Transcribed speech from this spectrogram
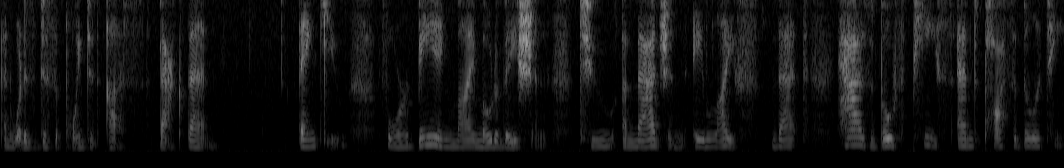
and what has disappointed us back then. Thank you for being my motivation to imagine a life that has both peace and possibility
